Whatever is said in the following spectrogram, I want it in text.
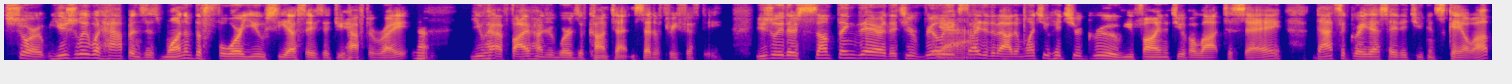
Sure. Usually what happens is one of the four UC essays that you have to write yeah you have 500 words of content instead of 350. Usually there's something there that you're really yeah. excited about. And once you hit your groove, you find that you have a lot to say. That's a great essay that you can scale up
